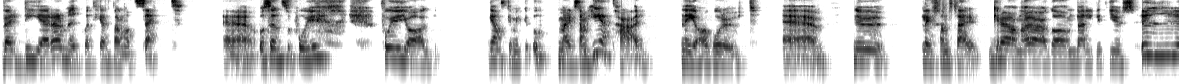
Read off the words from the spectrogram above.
värderar mig på ett helt annat sätt. Eh, och sen så får ju, får ju jag ganska mycket uppmärksamhet här när jag går ut. Eh, nu liksom så här, gröna ögon, väldigt ljus hy.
